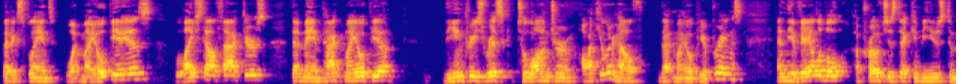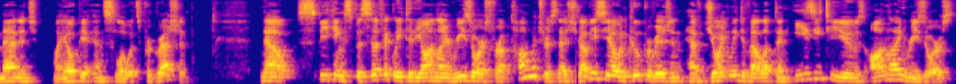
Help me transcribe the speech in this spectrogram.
that explains what myopia is, lifestyle factors that may impact myopia, the increased risk to long term ocular health that myopia brings, and the available approaches that can be used to manage myopia and slow its progression. Now, speaking specifically to the online resource for optometrists, as WCO and CooperVision have jointly developed an easy to use online resource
